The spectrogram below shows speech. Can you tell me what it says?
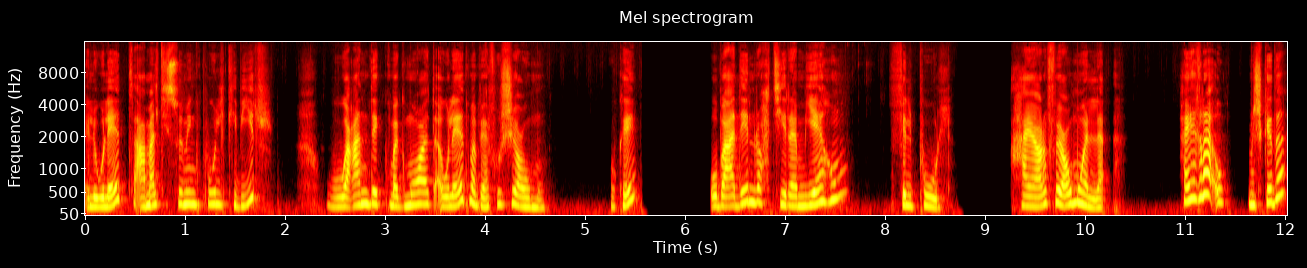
الولاد عملتي swimming pool كبير وعندك مجموعة أولاد ما بيعرفوش يعوموا أوكي؟ وبعدين رحتي رمياهم في ال pool هيعرفوا يعوموا ولا لأ؟ هيغرقوا. مش كده؟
